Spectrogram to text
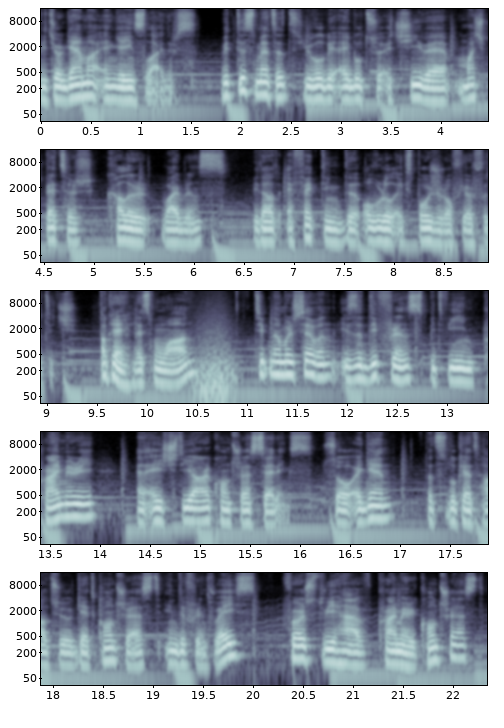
with your gamma and gain sliders. With this method, you will be able to achieve a much better color vibrance without affecting the overall exposure of your footage. Okay, let's move on. Tip number seven is the difference between primary and HDR contrast settings. So again, let's look at how to get contrast in different ways. First, we have primary contrast.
